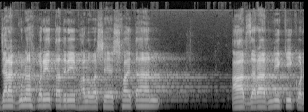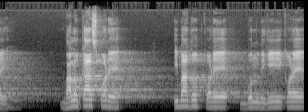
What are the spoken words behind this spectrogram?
যারা গুনাহ করে, তাদের ভালোবাসে শয়তান। আর যারা নেকি করে, ভালো কাজ করে ইবাদত করে, বন্দিগি করে।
